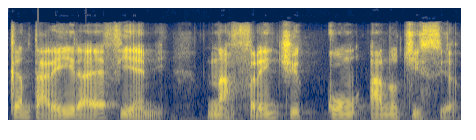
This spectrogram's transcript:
Cantareira FM, na frente com a notícia.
